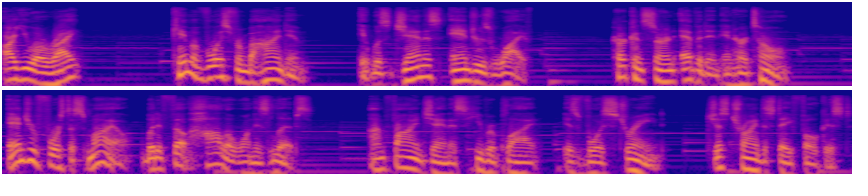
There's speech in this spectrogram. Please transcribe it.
are you all right? came a voice from behind him. It was Janice, Andrew's wife, her concern evident in her tone. Andrew forced a smile, but it felt hollow on his lips. I'm fine, Janice, he replied, his voice strained, just trying to stay focused.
